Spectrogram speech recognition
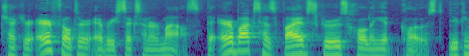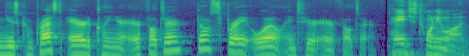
Check your air filter every 600 miles. The airbox has five screws holding it closed. You can use compressed air to clean your air filter. Don't spray oil into your air filter. Page 21.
